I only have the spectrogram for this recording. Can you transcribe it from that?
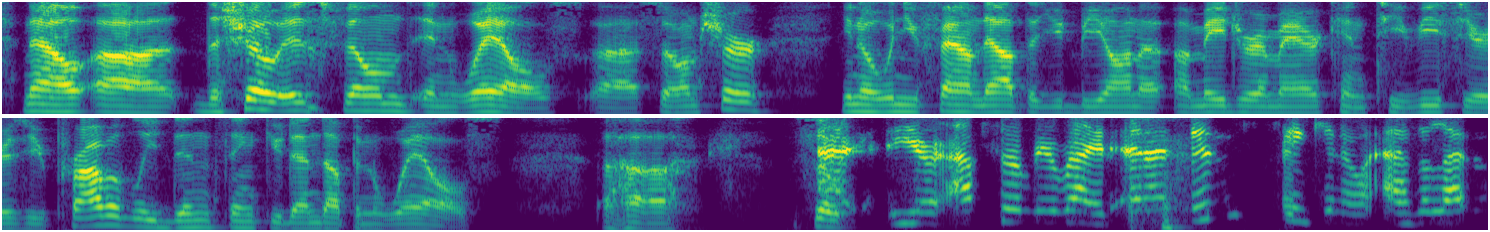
now, uh, the show is filmed in Wales, uh, so I'm sure you know when you found out that you'd be on a, a major American TV series, you probably didn't think you'd end up in Wales. Uh, so You're absolutely right. And I didn't think, you know, as a Latin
